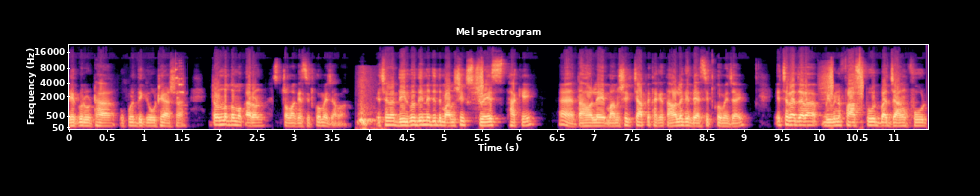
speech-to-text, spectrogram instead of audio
ঢেকুর ওঠা, উপর দিকে উঠে আসা, এটা অন্যতম কারণ স্টমাক অ্যাসিড কমে যাওয়া। এছাড়া দীর্ঘদিনে যদি মানসিক স্ট্রেস থাকে হ্যাঁ তাহলে মানসিক চাপে থাকে, তাহলে কিন্তু অ্যাসিড কমে যায়। এছাড়া যারা বিভিন্ন ফাস্ট ফুড বা জাঙ্ক ফুড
